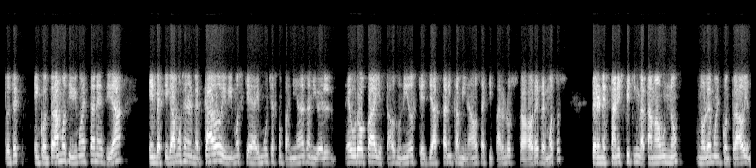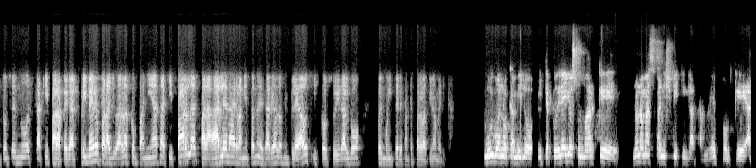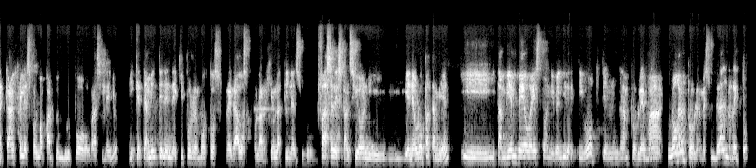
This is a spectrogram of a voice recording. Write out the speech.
Entonces, encontramos y vimos esta necesidad, investigamos en el mercado y vimos que hay muchas compañías a nivel Europa y Estados Unidos que ya están encaminados a equipar a los trabajadores remotos, pero en Spanish Speaking Latam aún no no lo hemos encontrado y entonces no está aquí para pegar primero, para ayudar a las compañías a equiparlas, para darle las herramientas necesarias a los empleados y construir algo pues muy interesante para Latinoamérica. Muy bueno, Camilo. Y te podría yo sumar que no nada más Spanish Speaking Latam, ¿eh? porque Arcángeles forma parte de un grupo brasileño y que también tienen equipos remotos regados por la región latina en su fase de expansión y, en Europa también. Y, también veo esto a nivel directivo, que tienen un gran problema, no gran problema, es un gran reto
